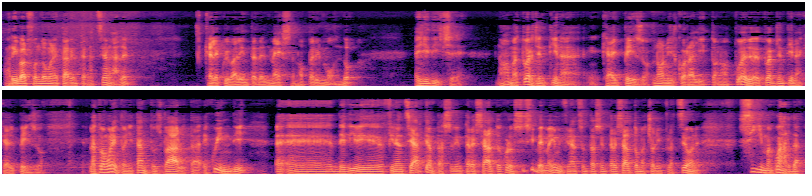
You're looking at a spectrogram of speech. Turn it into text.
Arriva al Fondo Monetario Internazionale che è l'equivalente del MES no, per il mondo, e gli dice, no, ma tu Argentina che hai il peso, non il corralito, no? tu, tu Argentina che hai il peso, la tua moneta ogni tanto svaluta e quindi eh, eh, devi finanziarti a un tasso di interesse alto. Quello sì, sì, beh, ma io mi finanzio a un tasso di interesse alto, ma ho l'inflazione. Sì, ma guarda,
